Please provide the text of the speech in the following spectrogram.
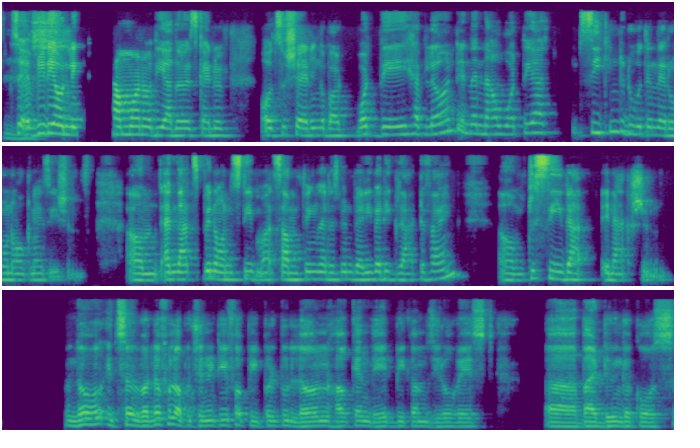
Yes. So every day on LinkedIn, someone or the other is kind of also sharing about what they have learned and then now what they are seeking to do within their own organizations. Um, and that's been honestly something that has been very very gratifying um, to see that in action. No it's a wonderful opportunity for people to learn how can they become zero waste uh, by doing a course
